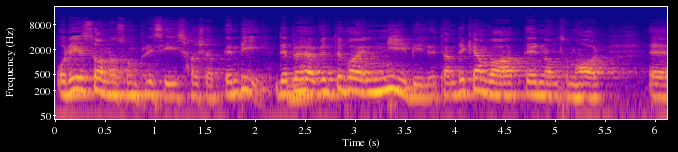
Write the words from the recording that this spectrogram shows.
Och det är sådana som precis har köpt en bil. Det behöver inte vara en ny bil utan det kan vara att det är någon som har eh,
